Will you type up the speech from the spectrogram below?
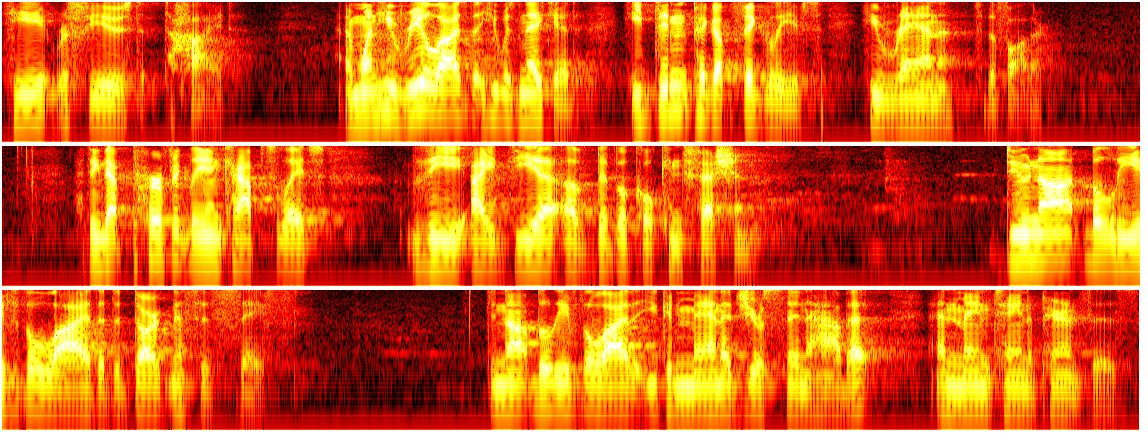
he refused to hide. And when he realized that he was naked, he didn't pick up fig leaves, he ran to the Father. I think that perfectly encapsulates the idea of biblical confession. Do not believe the lie that the darkness is safe. Do not believe the lie that you can manage your sin habit and maintain appearances.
